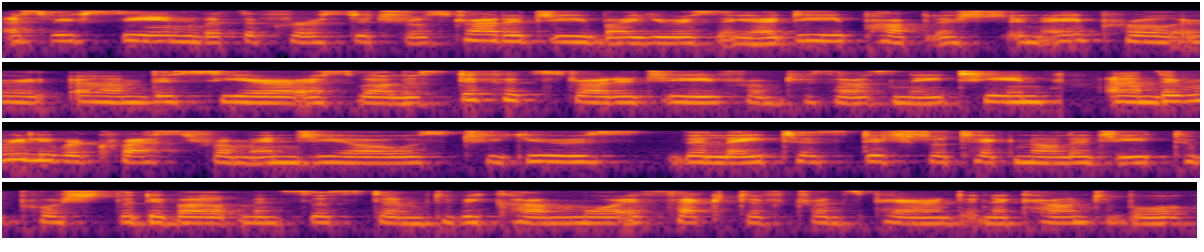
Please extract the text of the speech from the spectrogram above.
as we've seen with the first digital strategy by USAID published in April uh, um, this year, as well as DFID strategy from 2018, um, they really request from NGOs to use the latest digital technology to push the development system to become more effective, transparent, and accountable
